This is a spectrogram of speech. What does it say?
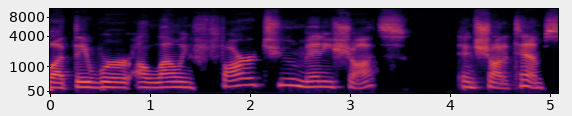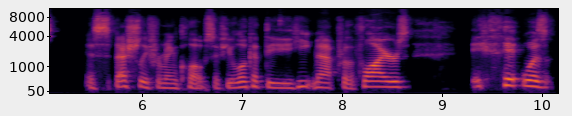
But they were allowing far too many shots and shot attempts, especially from in close. If you look at the heat map for the Flyers, it was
